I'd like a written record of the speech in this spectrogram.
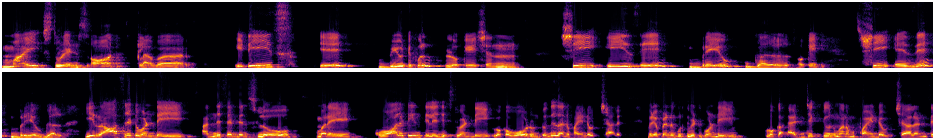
my students are clever it is a beautiful location she is a brave girl okay she is a brave girl ఈ రాసినటువంటి అన్ని సెంటెన్స్లో మరి క్వాలిటీని తెలియజేసేటువంటి ఒక వర్డ్ ఉంటుంది. దాన్ని ఫైండ్ అవుట్ చేయాలి. మీరు ఎప్పుడైనా గుర్తుపెట్టుకోండి. ఒక అడ్జెక్టివ్ని మనం ఫైండ్ అవుట్ చేయాలంటే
